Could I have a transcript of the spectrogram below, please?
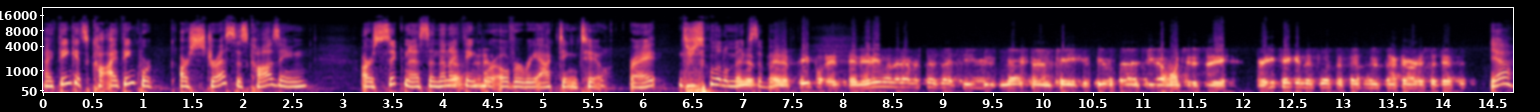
I think it's, I think we're, our stress is causing our sickness, and then I think we're overreacting too, right? There's a little And mix if, of and if people, and, and anyone that ever says that to you next time, Kate, if people say that to you, I want you to say, "Are you taking this list of supplements Dr. Ardis suggested?" Yeah,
